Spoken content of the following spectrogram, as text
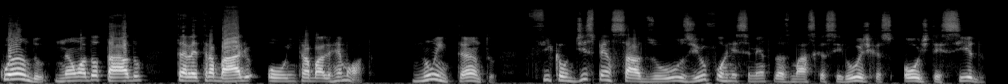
quando não adotado teletrabalho ou em trabalho remoto. No entanto, ficam dispensados o uso e o fornecimento das máscaras cirúrgicas ou de tecido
